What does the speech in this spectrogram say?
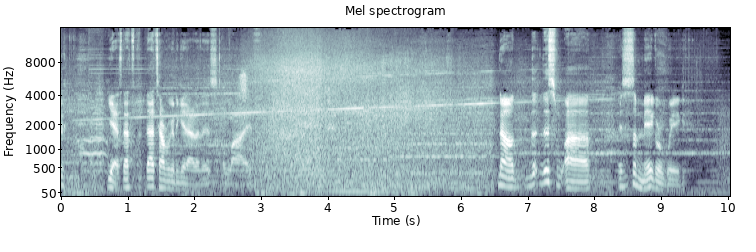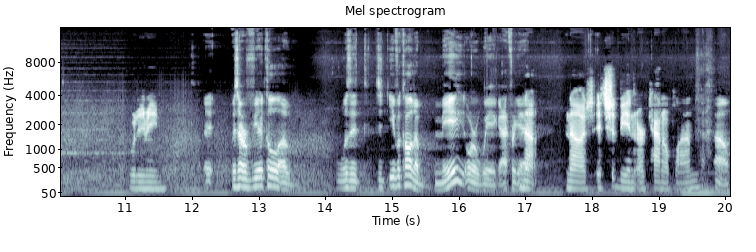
Yes, that's that's how we're gonna get out of this alive. Now, th- this uh, is this a MiG or Wig? What do you mean? It, was our vehicle a? Was it? Did you even call it a MiG or a Wig? I forget. No, no, it, it should be an Ekranoplan. Oh.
